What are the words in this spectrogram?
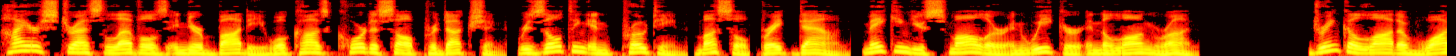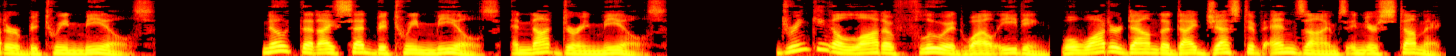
Higher stress levels in your body will cause cortisol production, resulting in protein muscle breakdown, making you smaller and weaker in the long run. Drink a lot of water between meals. Note that I said between meals, and not during meals. Drinking a lot of fluid while eating, will water down the digestive enzymes in your stomach,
